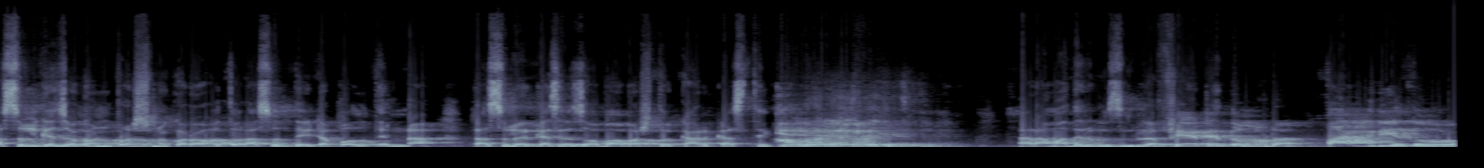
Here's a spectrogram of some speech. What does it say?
রাসুলকে যখন প্রশ্ন করা হতো, রাসুল তো এটা বলতেন না। রাসুলের কাছে জবাব আসতো কার কাছ থেকে? আর আমাদের হুজুররা ফ্যাট এত মোটা পাগড়ি এত বড়।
